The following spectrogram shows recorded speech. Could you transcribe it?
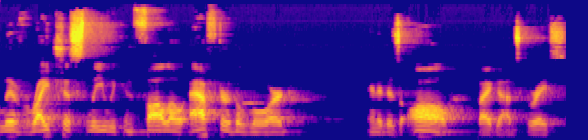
live righteously, we can follow after the Lord, and it is all by God's grace.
